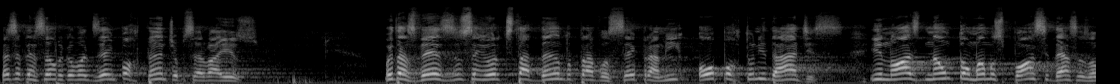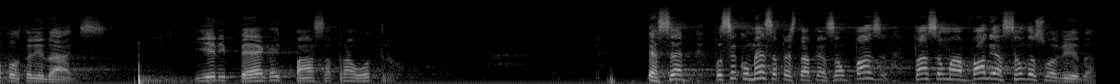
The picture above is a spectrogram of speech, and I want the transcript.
Preste atenção no que eu vou dizer, é importante observar isso. Muitas vezes o Senhor está dando para você e para mim oportunidades, e nós não tomamos posse dessas oportunidades. E Ele pega e passa para outro. Percebe? Você começa a prestar atenção, faça, uma avaliação da sua vida.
